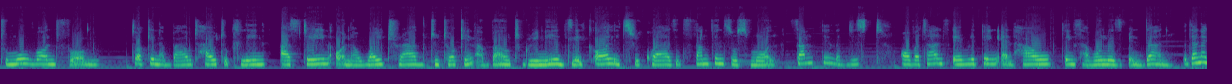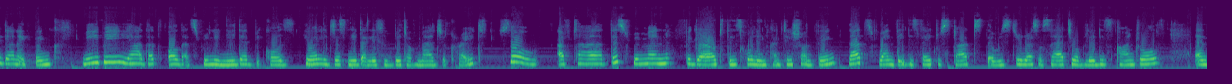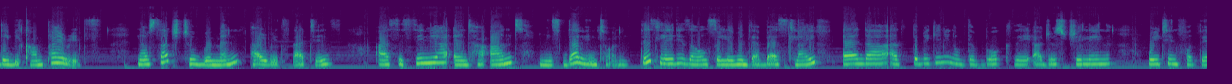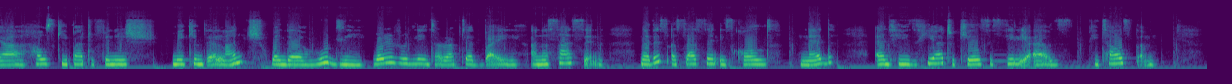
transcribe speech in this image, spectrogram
to move on from talking about how to clean a stain on a white rag to talking about grenades like all it requires it's something so small something that just overturns everything and how things have always been done. But then again, I think maybe, yeah, that's all that's really needed because you only just need a little bit of magic, right? So, after these women figure out this whole incantation thing, that's when they decide to start the Wisteria Society of Ladies Scoundrels and they become pirates. Now, such two women, pirates that is, are Cecilia and her aunt, Miss Darlington. These ladies are also living their best life, and uh, at the beginning of the book, they are just chilling, waiting for their housekeeper to finish making their lunch when they're rudely, very rudely interrupted by an assassin. Now, this assassin is called Ned, and he's here to kill Cecilia as he tells them.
